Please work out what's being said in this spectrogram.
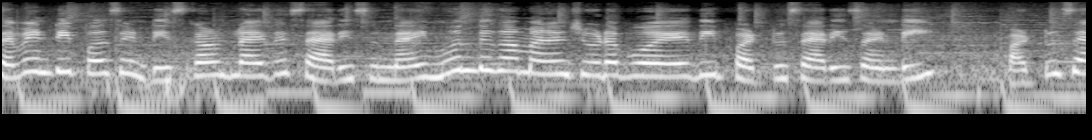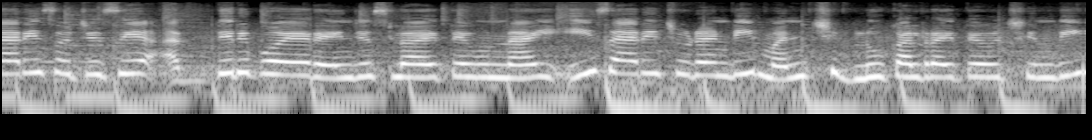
సెవెంటీ పర్సెంట్ డిస్కౌంట్లో అయితే శారీస్ ఉన్నాయి. ముందుగా మనం చూడబోయేది పట్టు శారీస్ అండి. పట్టు శారీస్ వచ్చేసి అద్దిరిపోయే రేంజెస్లో అయితే ఉన్నాయి. ఈ శారీ చూడండి మంచి బ్లూ కలర్ అయితే వచ్చింది.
